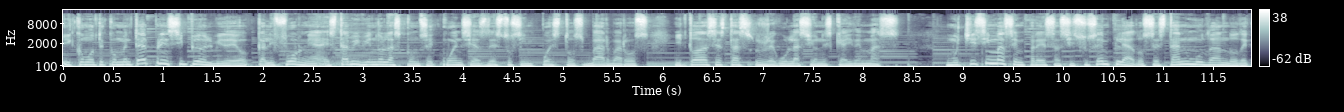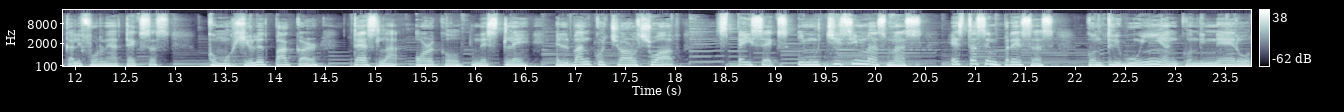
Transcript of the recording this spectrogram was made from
Y como te comenté al principio del video, California está viviendo las consecuencias de estos impuestos bárbaros y todas estas regulaciones que hay de más muchísimas empresas y sus empleados se están mudando de California a Texas, como Hewlett Packard, Tesla, Oracle, Nestlé, el banco Charles Schwab, SpaceX y muchísimas más. Estas empresas contribuían con dinero,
